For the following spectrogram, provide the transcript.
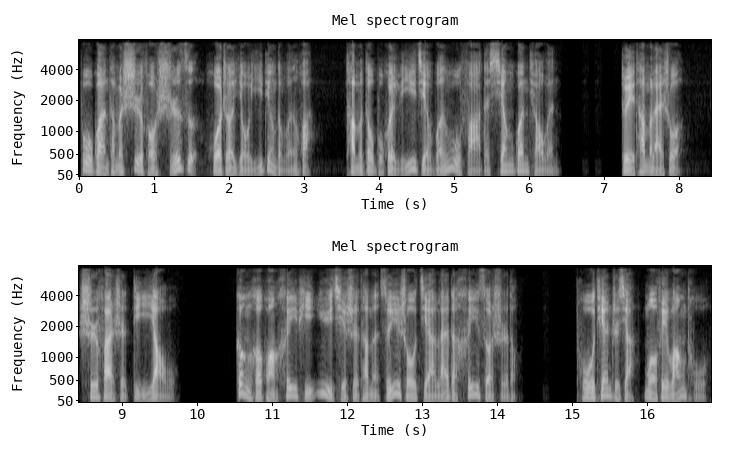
不管他们是否识字或者有一定的文化，他们都不会理解文物法的相关条文。对他们来说，吃饭是第一要务，更何况黑皮玉器是他们随手捡来的黑色石头。普天之下莫非王土，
